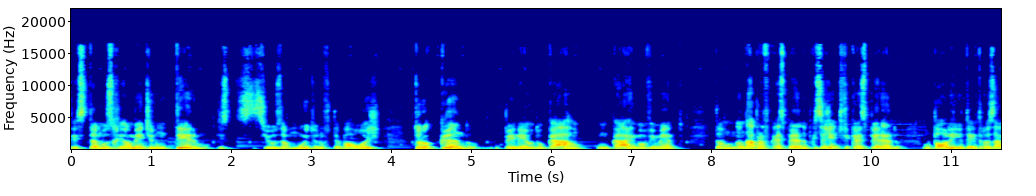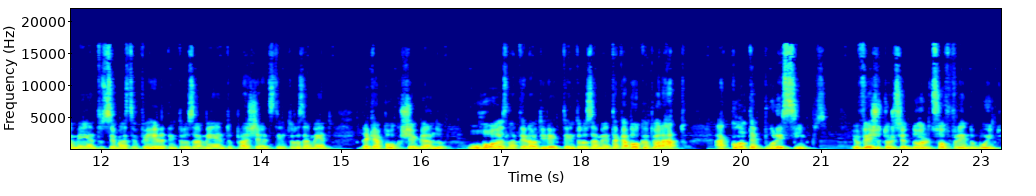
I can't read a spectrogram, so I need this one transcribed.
Estamos realmente num termo que se usa muito no futebol hoje, trocando o pneu do carro com o carro em movimento. Então não dá para ficar esperando, porque se a gente ficar esperando, o Paulinho tem entrosamento, o Sebastião Ferreira tem entrosamento, o Prachedes tem entrosamento, daqui a pouco chegando o Rojas, lateral direito, tem entrosamento, acabou o campeonato. A conta é pura e simples. Eu vejo o torcedor sofrendo muito.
